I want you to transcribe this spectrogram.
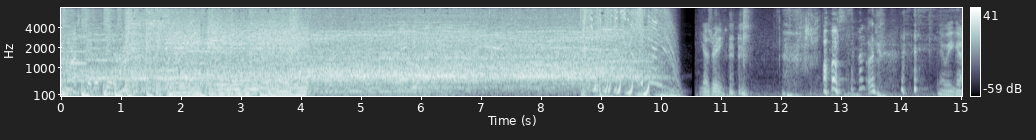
Okay, let's get it. You guys ready? Oh, there we go.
